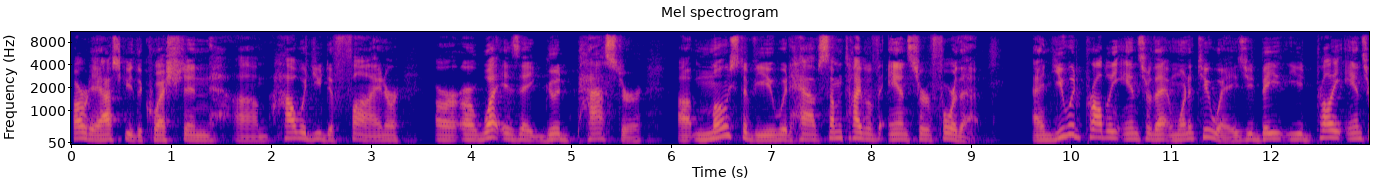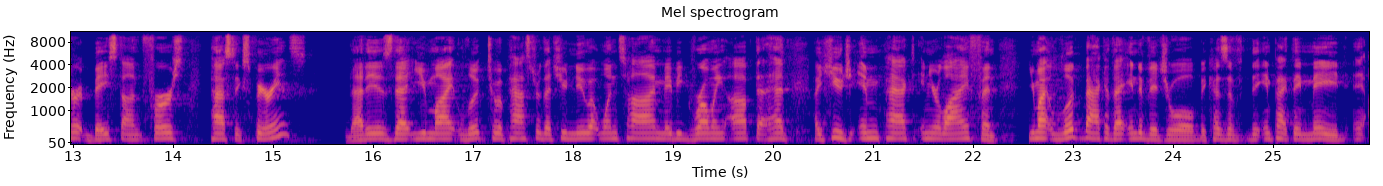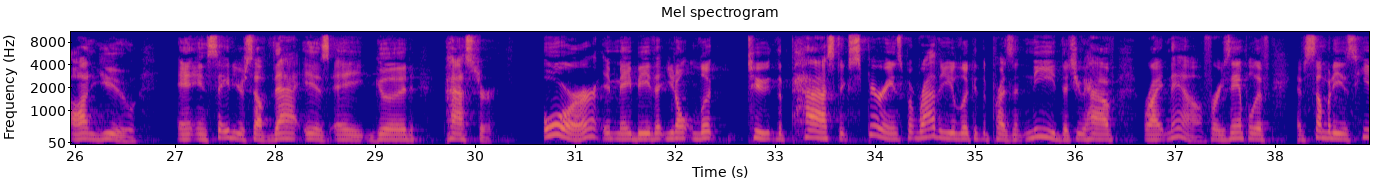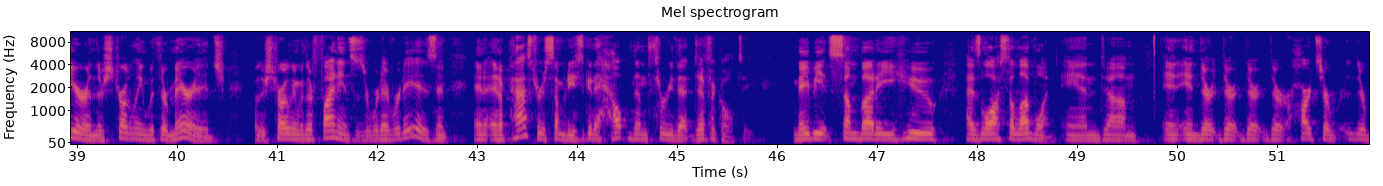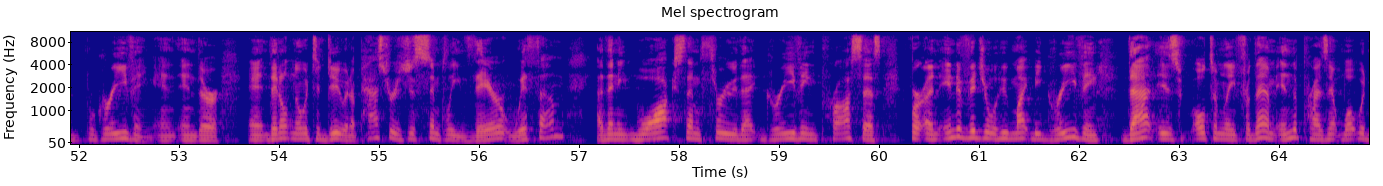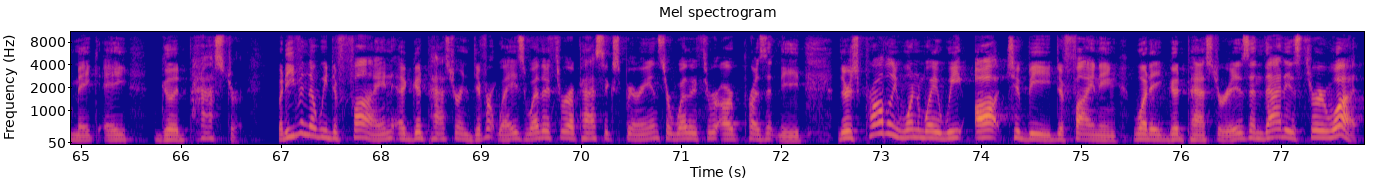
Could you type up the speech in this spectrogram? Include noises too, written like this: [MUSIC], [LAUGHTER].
If I were to ask you the question, um, how would you define or, or, or, what is a good pastor? Uh, most of you would have some type of answer for that. And you would probably answer that in one of two ways. You'd, be, you'd probably answer it based on first past experience. That is, that you might look to a pastor that you knew at one time, maybe growing up, that had a huge impact in your life. And you might look back at that individual because of the impact they made on you and, and say to yourself, that is a good pastor. Or it may be that you don't look to the past experience, but rather you look at the present need that you have right now. For example, if, if somebody is here and they're struggling with their marriage, or they're struggling with their finances, or whatever it is, and, and, and a pastor is somebody who's going to help them through that difficulty. Maybe it's somebody who has lost a loved one and, um, and, and their, their, their, their hearts are they're grieving and, and, they're, and they don't know what to do. And a pastor is just simply there with them. And then he walks them through that grieving process. For an individual who might be grieving, that is ultimately for them in the present what would make a good pastor. But even though we define a good pastor in different ways, whether through our past experience or whether through our present need, there's probably one way we ought to be defining what a good pastor is, and that is through what?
